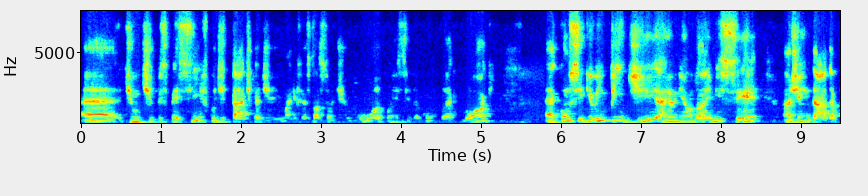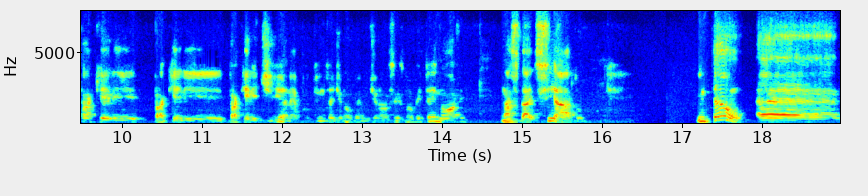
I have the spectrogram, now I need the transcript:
é, de um tipo específico de tática de manifestação de rua, conhecida como Black Bloc, é, conseguiu impedir a reunião da OMC agendada para aquele, aquele, aquele dia, né, para o 30 de novembro de 1999, na cidade de Seattle. Então, é,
